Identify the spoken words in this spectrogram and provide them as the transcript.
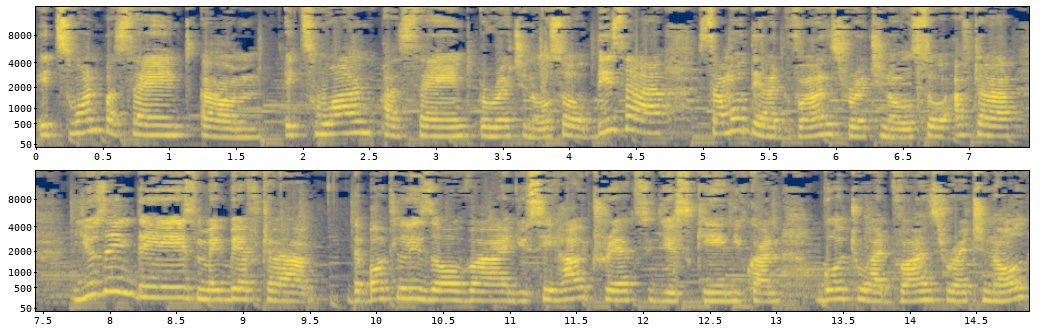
it's 1% um, it's 1% retinol. So these are some of the advanced retinol. So after using this maybe after the bottle is over and you see how it reacts with your skin you can go to advanced retinol.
